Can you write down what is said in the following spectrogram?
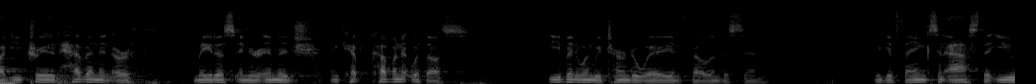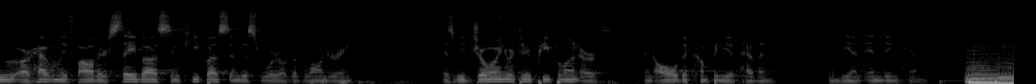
God, you created heaven and earth, made us in your image, and kept covenant with us, even when we turned away and fell into sin. We give thanks and ask that you, our Heavenly Father, save us and keep us in this world of wandering as we join with your people on earth and all the company of heaven in the unending hymn.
